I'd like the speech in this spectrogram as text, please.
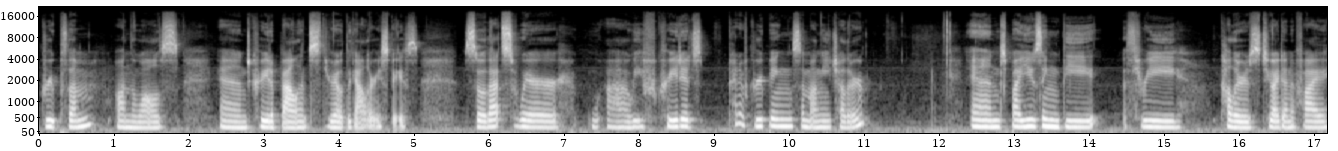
group them on the walls and create a balance throughout the gallery space. So that's where uh, we've created kind of groupings among each other. And by using the three colors to identify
